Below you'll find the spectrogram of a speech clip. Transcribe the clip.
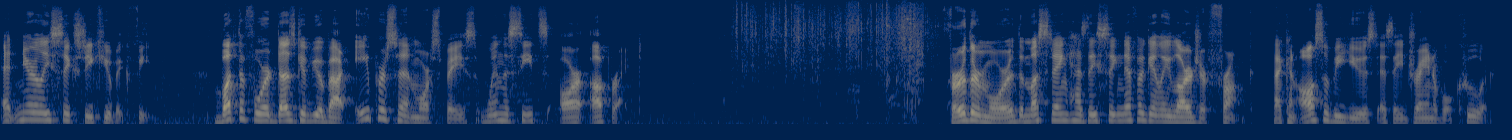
at nearly 60 cubic feet. but the Ford does give you about 8% more space when the seats are upright. Furthermore, the Mustang has a significantly larger frunk that can also be used as a drainable cooler.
